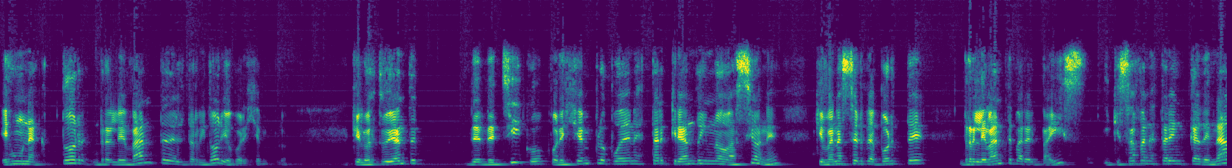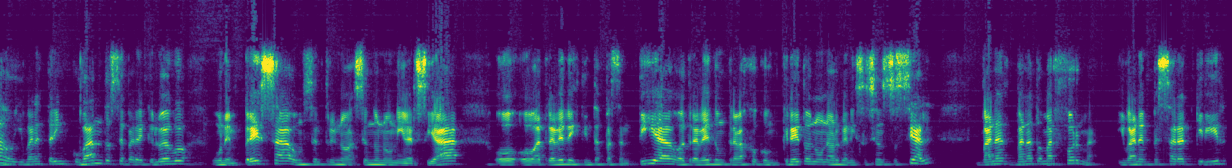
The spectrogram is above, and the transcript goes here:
es un actor relevante del territorio, por ejemplo, que los estudiantes desde chicos, por ejemplo, pueden estar creando innovaciones que van a ser de aporte relevante para el país y quizás van a estar encadenados y van a estar incubándose para que luego una empresa, un centro de innovación de una universidad o, a través de distintas pasantías o a través de un trabajo concreto en una organización social, van a, van a tomar forma y van a empezar a adquirir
